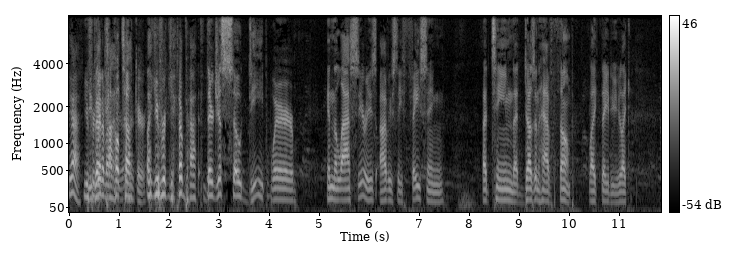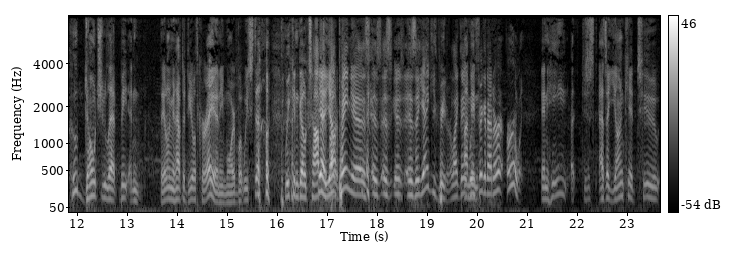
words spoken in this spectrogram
Yeah, you you've forget about Kyle it, Tucker. Like you forget about. It. They're just so deep. Where in the last series, obviously facing a team that doesn't have thump like they do. You're like, who don't you let beat? And they don't even have to deal with Correa anymore. But we still we can go top. yeah, to Young. Pena is, is, is, is, a Yankees beater. Like they, I we mean, figured out early. And he uh, just as a young kid too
